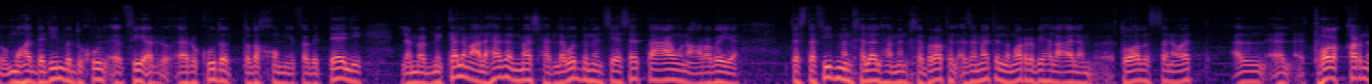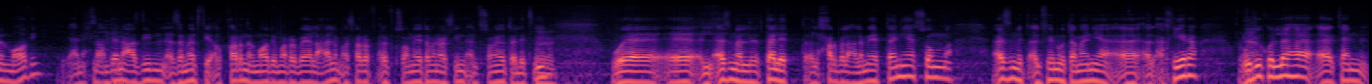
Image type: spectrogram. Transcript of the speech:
مهددين بالدخول في الر- الركود التضخمي فبالتالي لما بنتكلم على هذا المشهد لابد من سياسات تعاون عربية تستفيد من خلالها من خبرات الأزمات اللي مر بها العالم طوال السنوات ال- ال- طوال القرن الماضي يعني إحنا صحيح. عندنا عديد من الأزمات في القرن الماضي مر بها العالم اشار في 1928 1930 مم. والأزمة اللي تلت الحرب العالمية الثانية ثم أزمة 2008 آه، الأخيرة نعم. ودي كلها آه، كانت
